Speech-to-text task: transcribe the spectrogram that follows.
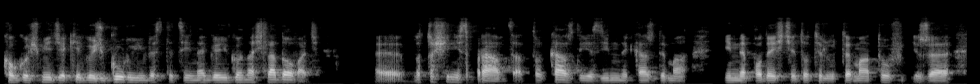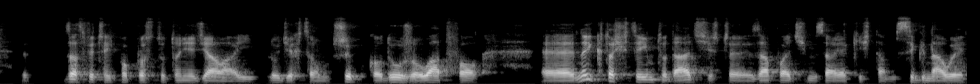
kogoś mieć, jakiegoś guru inwestycyjnego i go naśladować. E, no to się nie sprawdza. To każdy jest inny, każdy ma inne podejście do tylu tematów, że zazwyczaj po prostu to nie działa i ludzie chcą szybko, dużo, łatwo. E, no i ktoś chce im to dać, jeszcze zapłać im za jakieś tam sygnały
